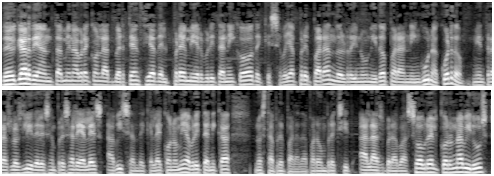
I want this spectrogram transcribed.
The Guardian también abre con la advertencia del Premier británico de que se vaya preparando el Reino Unido para ningún acuerdo, mientras los líderes empresariales avisan de que la economía británica no está preparada para un Brexit a las bravas. Sobre el coronavirus,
